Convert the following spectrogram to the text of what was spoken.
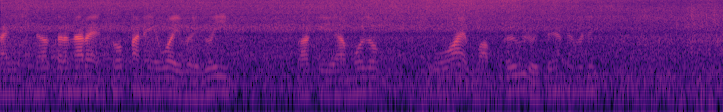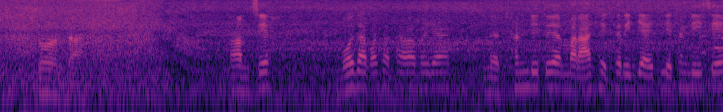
કાંઈ ન કરનારા એને નહીં હોય ભાઈ જોઈ બાકી આ મોજો હોય, બાપ કવડ્યો છે ને બધી જોરદાર. આમ છે, મોજા પાછા થવા મળ્યા ને ઠંડી તો યાર મારા હાથે ખરી જાય એટલી ઠંડી છે.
